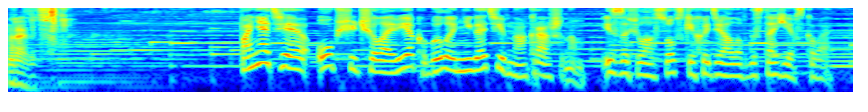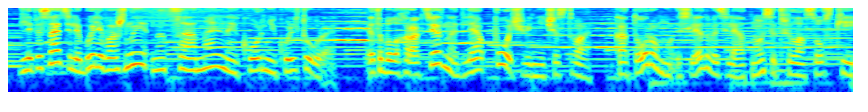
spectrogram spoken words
нравится. Понятие «общий человек» было негативно окрашенным из-за философских идеалов Достоевского. Для писателя были важны национальные корни культуры. Это было характерно для почвенничества, к которому исследователи относят философские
